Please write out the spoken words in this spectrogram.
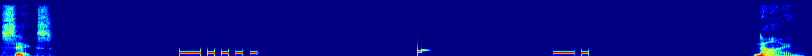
Six. Nine.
